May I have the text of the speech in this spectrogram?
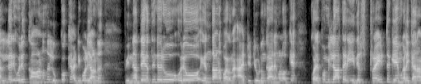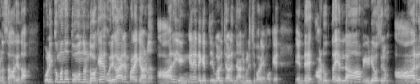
നല്ല ഒരു കാണുന്ന ലുക്കൊക്കെ അടിപൊളിയാണ്. പിന്നെ അദ്ദേഹത്തിന്റെ ഒരു ഒരു എന്താണ് പറയുന്നത് ആറ്റിറ്റ്യൂഡും കാര്യങ്ങളൊക്കെ കുഴപ്പമില്ലാത്ത രീതിയിൽ സ്ട്രൈറ്റ് ഗെയിം കളിക്കാനാണ് സാധ്യത. പൊളിക്കുമെന്ന് തോന്നുന്നുണ്ട് ഓക്കെ ഒരു കാര്യം പറയുകയാണ് ആര് എങ്ങനെ നെഗറ്റീവ് കളിച്ചാലും ഞാൻ വിളിച്ച് പറയും ഓക്കെ എന്റെ അടുത്ത എല്ലാ വീഡിയോസിലും ആര്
